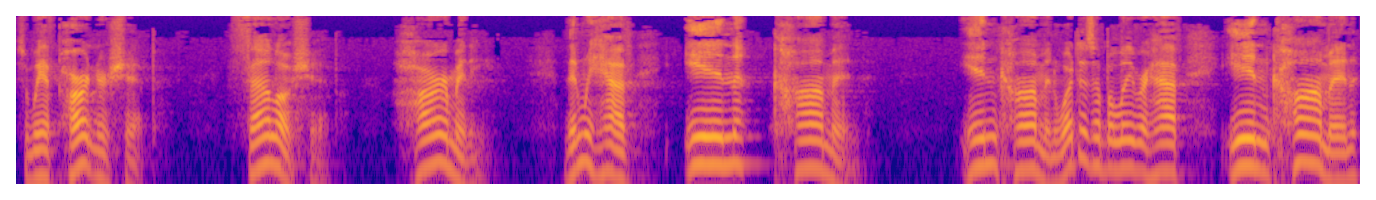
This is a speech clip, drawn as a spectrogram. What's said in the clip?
So we have partnership, fellowship, harmony. Then we have in common. In common. What does a believer have in common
